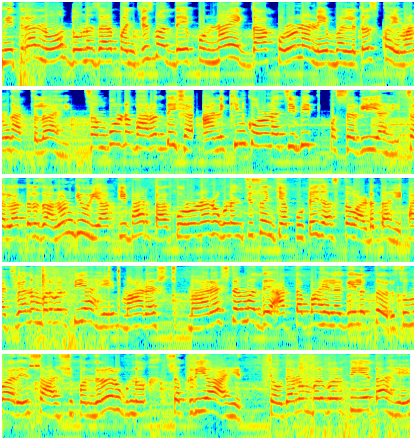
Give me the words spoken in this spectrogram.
मित्रांनो दोन हजार पंचवीसमध्ये पुन्हा एकदा कोरोनाने भलतच थैमान घातलं आहे. संपूर्ण भारत देशात आणखीन कोरोनाची भीत पसरली आहे. चला तर जाणून घेऊया की भारतात कोरोना रुग्णांची संख्या कुठे जास्त वाढत आहे. पाचव्या नंबर वरती आहे महाराष्ट्र. महाराष्ट्रामध्ये आता पाहायला गेलं तर सुमारे सहाशे पंधरा रुग्ण सक्रिय आहेत. चौदा नंबर वरती येत आहे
